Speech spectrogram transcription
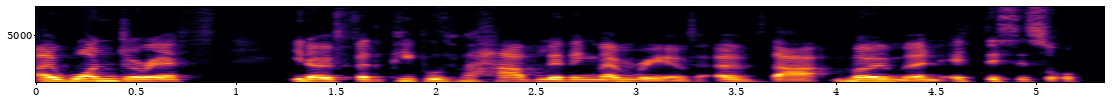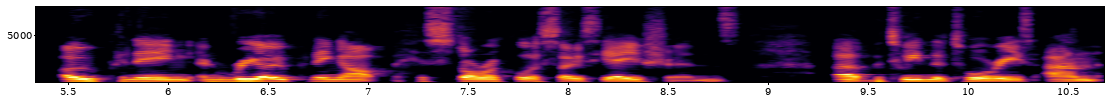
I wonder if, you know, for the people who have living memory of, of that moment, if this is sort of opening and reopening up historical associations uh, between the Tories and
